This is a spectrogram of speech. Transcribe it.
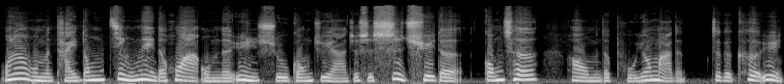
那我们台东境内的话，我们的运输工具啊，就是市区的公车，好，我们的普悠玛的这个客运，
